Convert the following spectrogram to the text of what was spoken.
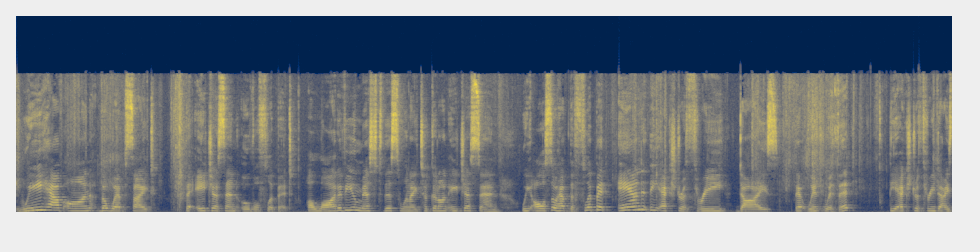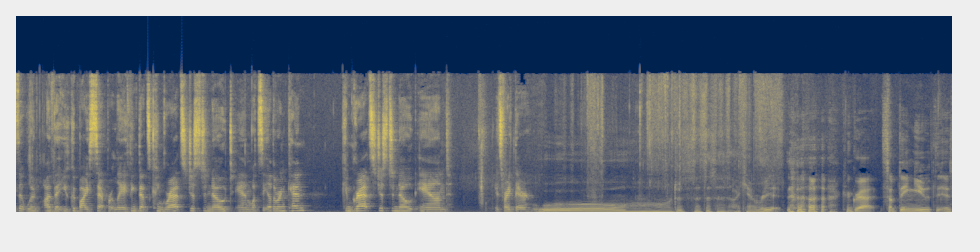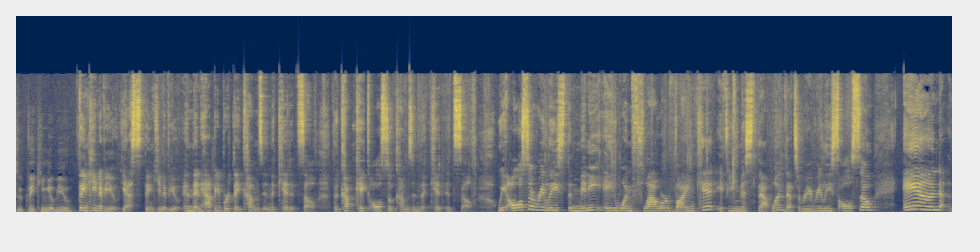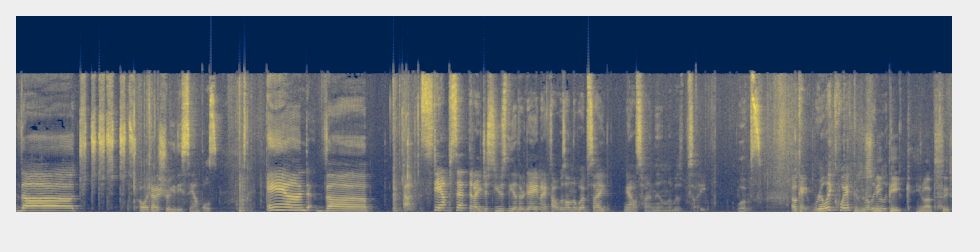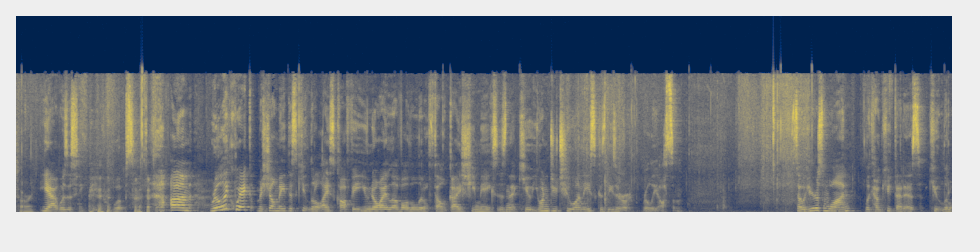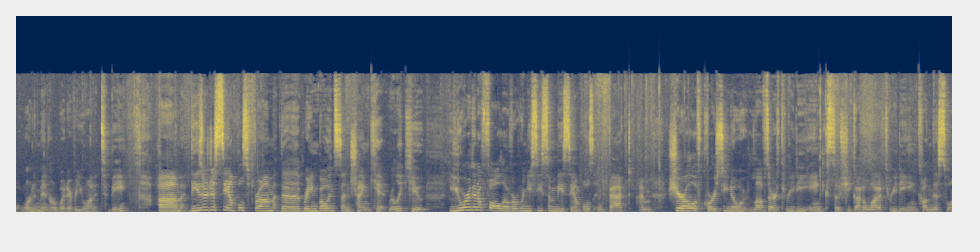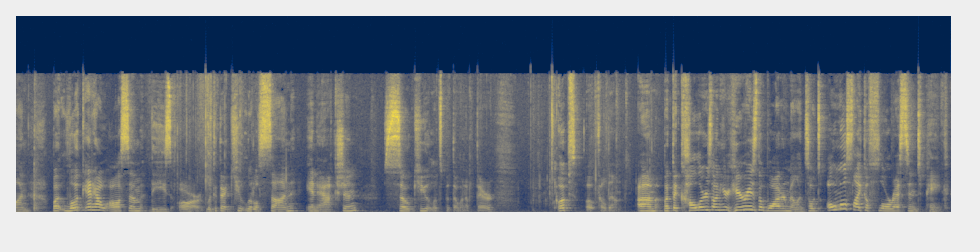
we have on the website the HSN Oval Flip It. A lot of you missed this when I took it on HSN. We also have the Flip It and the extra three dies that went with it. The extra three dies that went uh, that you could buy separately. I think that's Congrats, just a note, and what's the other one, Ken? Congrats, just a note, and it's right there. Ooh, I can't read it. Congrats. Something you, th- is it thinking of you? Thinking of you, yes, thinking of you. And then happy birthday comes in the kit itself. The cupcake also comes in the kit itself. We also released the mini A1 flower vine kit. If you missed that one, that's a re release also. And the, oh, I gotta show you these samples. And the uh, stamp set that I just used the other day and I thought was on the website. Now it's finally on the website. Whoops. Okay, really quick. It was a really, sneak really, peek. You don't have to say sorry. Yeah, it was a sneak peek. Whoops. um, really quick, Michelle made this cute little iced coffee. You know I love all the little felt guys she makes. Isn't that cute? You want to do two on these because these are really awesome. So here's one. Look how cute that is. Cute little ornament or whatever you want it to be. Um, these are just samples from the Rainbow and Sunshine kit. Really cute. You are going to fall over when you see some of these samples. In fact, I'm Cheryl, of course, you know, loves our 3D ink, so she got a lot of 3D ink on this one. But look at how awesome these are. Look at that cute little sun in action. So cute. Let's put that one up there. Oops, oh, fell down. Um, but the colors on here, here is the watermelon. So it's almost like a fluorescent pink.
